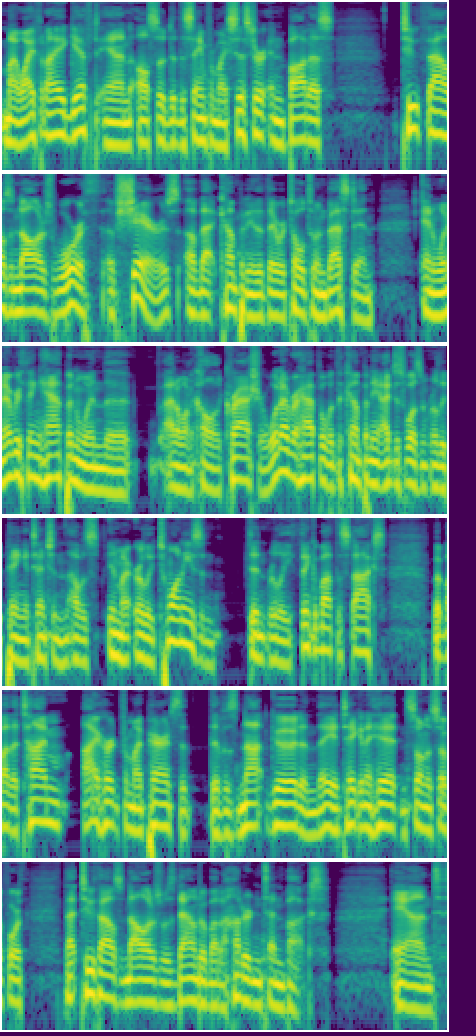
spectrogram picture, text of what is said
my wife and I a gift, and also did the same for my sister, and bought us two thousand dollars worth of shares of that company that they were told to invest in. And when everything happened, when the, I don't want to call it a crash or whatever happened with the company, I just wasn't really paying attention. I was in my early 20s and didn't really think about the stocks. But by the time I heard from my parents that that was not good and they had taken a hit and so on and so forth, that $2,000 was down to about 110 bucks. And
